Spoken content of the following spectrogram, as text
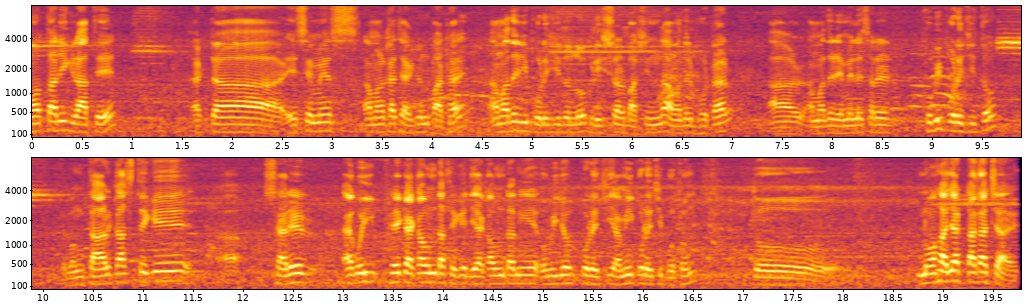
ন তারিখ রাতে একটা এস এম এস আমার কাছে একজন পাঠায়। আমাদেরই পরিচিত লোক রিসার বাসিন্দা আমাদের ভোটার আর আমাদের এমএলএ স্যারের খুবই পরিচিত এবং তার কাছ থেকে স্যারের এক ওই ফেক অ্যাকাউন্টটা থেকে যে অ্যাকাউন্টটা নিয়ে অভিযোগ করেছি আমি করেছি প্রথম তো ন হাজার টাকা চায়।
